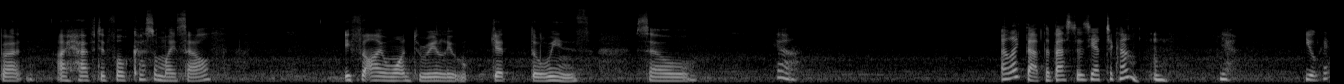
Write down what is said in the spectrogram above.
But I have to focus on myself if I want to really get the wins. So, yeah. I like that. The best is yet to come. Yeah. You okay?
